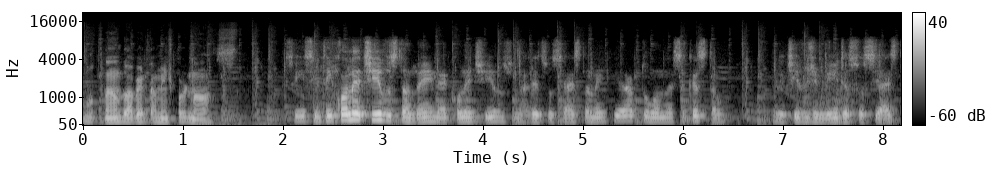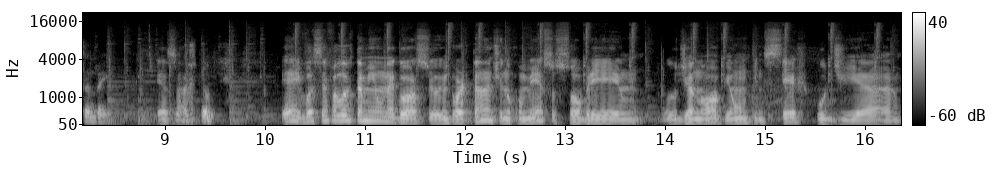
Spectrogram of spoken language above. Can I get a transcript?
lutando abertamente por nós. Sim, sim. Tem coletivos também, né? Coletivos nas redes sociais também que atuam nessa questão. Coletivos de mídias sociais também. Exato. É, e você falou também um negócio importante no começo sobre o dia 9 ontem ser o Dia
